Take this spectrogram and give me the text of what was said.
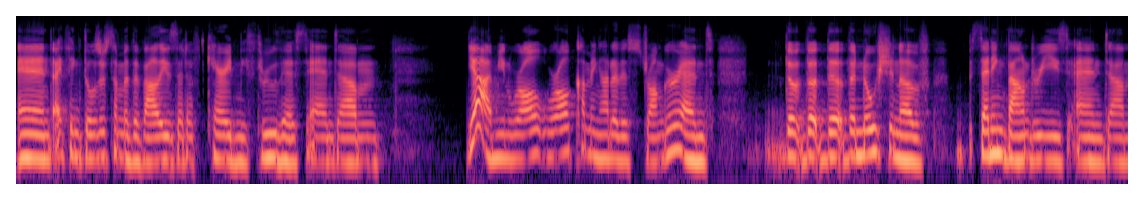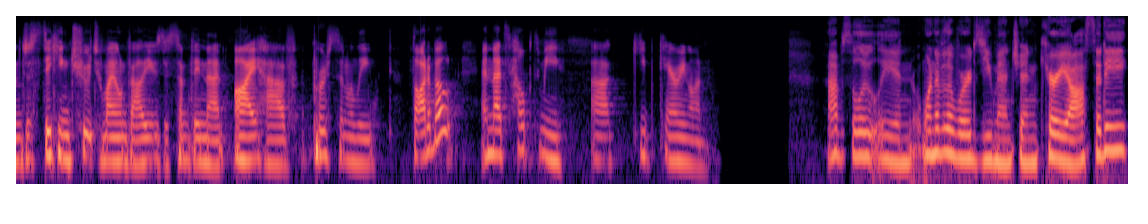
and i think those are some of the values that have carried me through this. And um, yeah i mean we're all we're all coming out of this stronger and the, the, the, the notion of setting boundaries and um, just sticking true to my own values is something that I have personally thought about, and that's helped me uh, keep carrying on. Absolutely. And one of the words you mentioned, curiosity,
